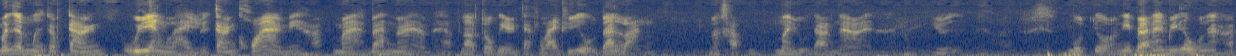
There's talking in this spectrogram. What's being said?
มันจะเหมือนกับการเวียงไหลหรือการคว้างนี่ครับ มาด้านหน้านะครับ เราจะเหวี่ยงจากไหลที่อยู่ด้านหลังนะครับ มาอยู่ด้านหน้านะยืดนะครับบุดโยนนี่แบบไม่มีลูกนะครับ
